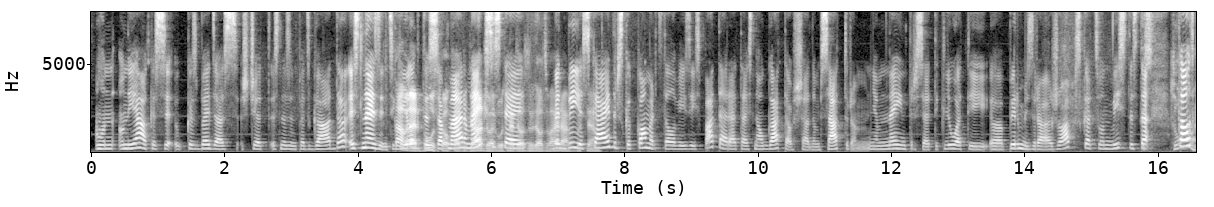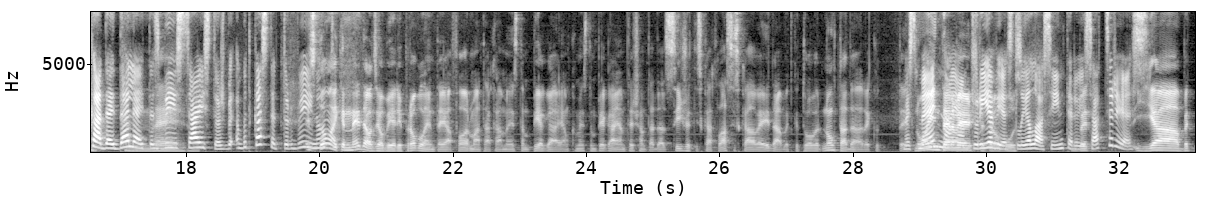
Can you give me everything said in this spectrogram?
Un, un jā, kas, kas beidzās šķiet, es nezinu, pēc gada. Es nezinu, cik ilgi tas apmēram gadu, eksistēja. Nedaudz, nedaudz vairāk, bet bija bet, jā. skaidrs, ka komerctelevīzijas patērētājs nav gatavs šādam saturam. Viņam neinteresē tik ļoti uh, pirmizrāžu apskats un viss tas. Tā, kaut kādai daļai tas Nē. bija saistoši. Bet, bet kas tad tur bija? Es nu, domāju, ka nedaudz jau bija arī problēma tajā formātā, kā mēs tam piegājām. Ka mēs tam piegājām tiešām tādā sižetiskā, klasiskā veidā, bet to var, nu, tādā, re, Mēs mēģinājām tur ieviest būs... lielās intervijas, bet, atceries? Jā, bet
